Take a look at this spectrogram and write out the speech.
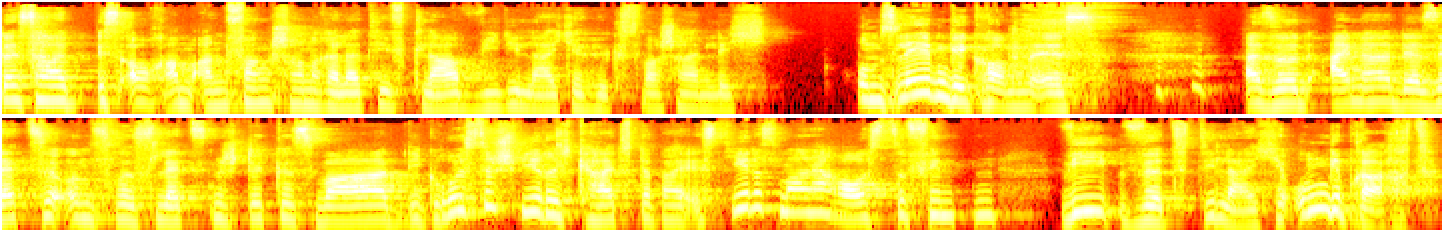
Deshalb ist auch am Anfang schon relativ klar, wie die Leiche höchstwahrscheinlich ums Leben gekommen ist. Also einer der Sätze unseres letzten Stückes war, die größte Schwierigkeit dabei ist, jedes Mal herauszufinden, wie wird die Leiche umgebracht.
